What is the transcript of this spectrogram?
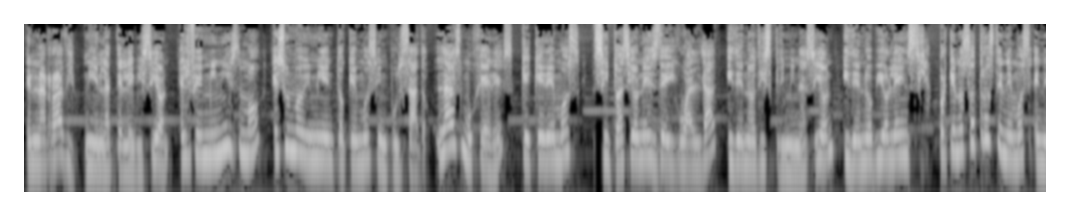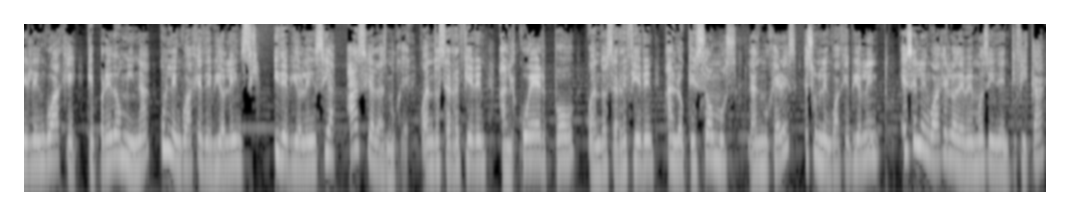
en la radio ni en la televisión. El feminismo es un movimiento que hemos impulsado las mujeres que queremos situaciones de igualdad y de no discriminación y de no violencia, porque nosotros tenemos en el lenguaje que predomina un lenguaje de violencia y de violencia hacia las mujeres. Cuando se refieren al cuerpo, cuando se refieren a lo que somos las mujeres, es un lenguaje violento. Ese lenguaje lo debemos identificar.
